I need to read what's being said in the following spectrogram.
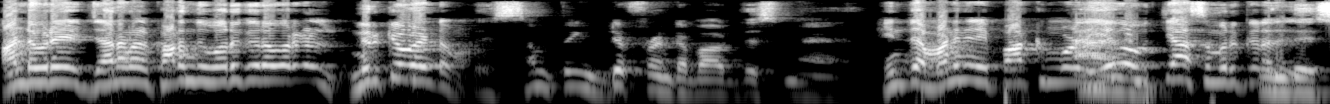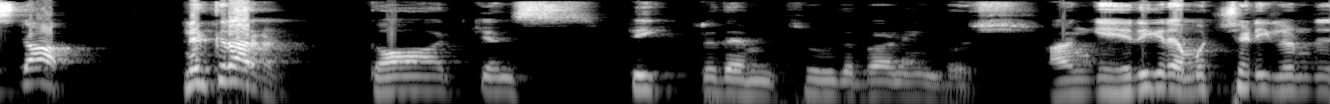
ஆண்டவரே ஜனங்கள் கடந்து வருகிறவர்கள் நிற்க வேண்டும் There's something different about this man. இந்த மனிதனை பார்க்கும் பொழுது ஏதோ வித்தியாசம் இருக்கிறது they stop, நிற்கிறார்கள் God can speak to them through the burning bush. அங்கே எரிகிற முச்செடியிலிருந்து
